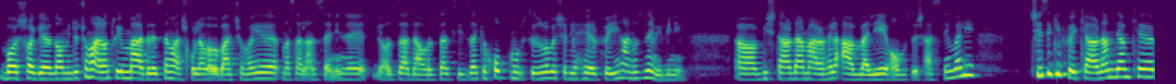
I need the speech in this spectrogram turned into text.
با شاگردام اینجا چون الان توی مدرسه مشغولم و با بچه های مثلا سنین 11 12 13 که خب موسیقی رو به شکل حرفه‌ای هنوز نمی‌بینیم. بیشتر در مراحل اولیه آموزش هستیم. ولی چیزی که فکر کردم دیدم که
